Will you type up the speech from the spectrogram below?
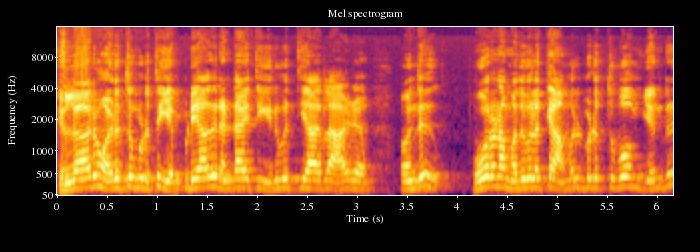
எல்லாரும் அழுத்தம் கொடுத்து எப்படியாவது ரெண்டாயிரத்தி இருபத்தி ஆறில் ஆழ வந்து பூரண மதுவிலக்கை அமல்படுத்துவோம் என்று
